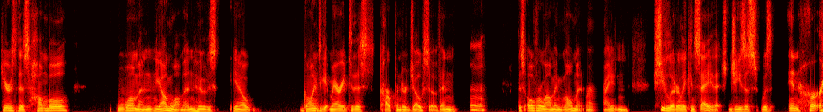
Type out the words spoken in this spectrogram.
here's this humble woman young woman who's you know going to get married to this carpenter joseph and mm. this overwhelming moment right? And she literally can say that jesus was in her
